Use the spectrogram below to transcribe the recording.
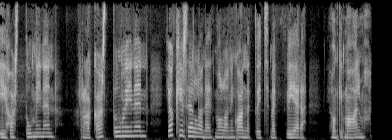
ihastuminen, rakastuminen, jokin sellainen, että me ollaan niin kuin annettu itsemme viedä johonkin maailmaan.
